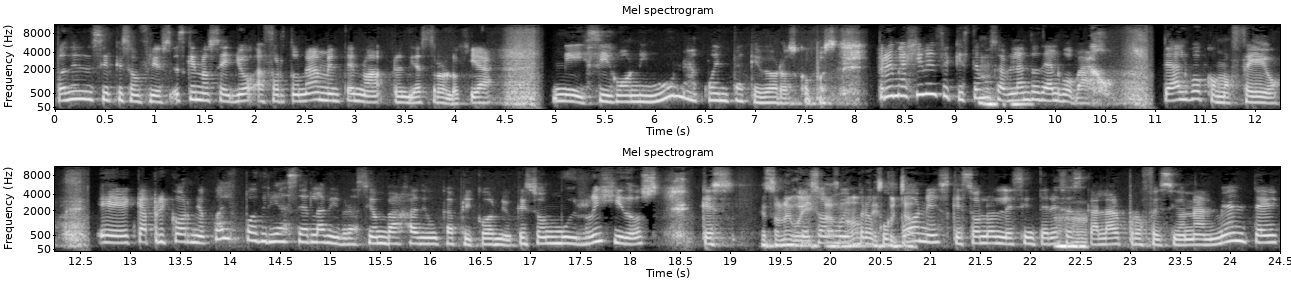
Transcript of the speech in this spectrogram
pueden decir que son fríos. Es que no sé, yo afortunadamente no aprendí astrología ni sigo ninguna cuenta que ve horóscopos. Pero imagínense que estemos hablando de algo bajo, de algo como feo. Eh, Capricornio, ¿cuál podría ser la vibración baja de un Capricornio? Que son muy rígidos, que es que son egoístas, que son muy preocupones, que solo les interesa escalar profesionalmente,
